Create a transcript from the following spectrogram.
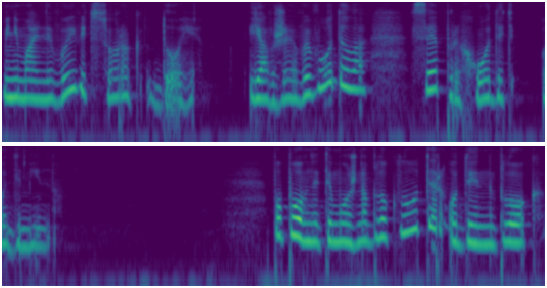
мінімальний вивід 40 догі. Я вже виводила, все приходить одмінно. Поповнити можна блок лутер, один блок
